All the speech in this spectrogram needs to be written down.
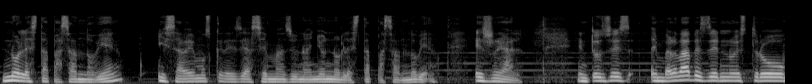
No la está pasando bien y sabemos que desde hace más de un año no la está pasando bien. Es real. Entonces, en verdad, desde nuestro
